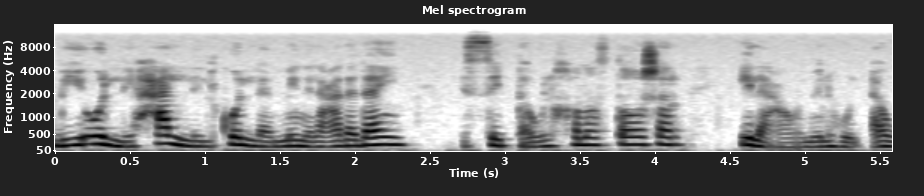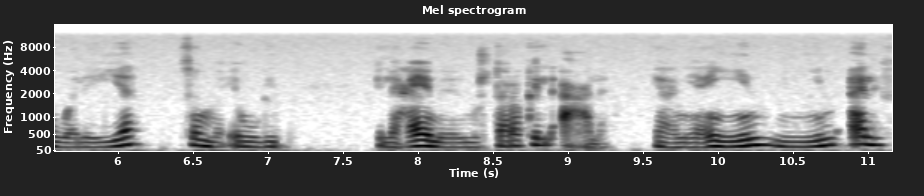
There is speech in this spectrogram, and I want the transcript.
بيقول لي حلل كل من العددين الستة والخمستاشر إلى عوامله الأولية ثم اوجد العامل المشترك الأعلى يعني عين ميم ألف.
